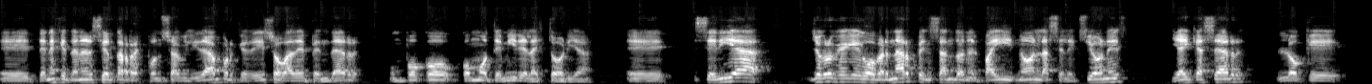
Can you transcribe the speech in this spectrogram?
eh, tenés que tener cierta responsabilidad porque de eso va a depender un poco cómo te mire la historia. Eh, sería, yo creo que hay que gobernar pensando en el país, no en las elecciones, y hay que hacer lo que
